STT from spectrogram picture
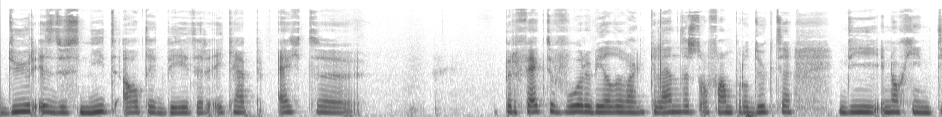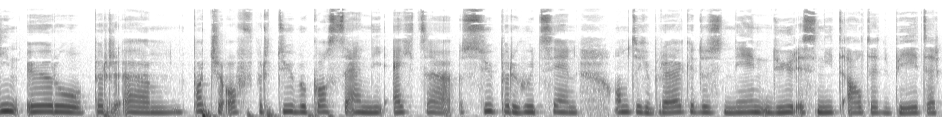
duur is dus niet altijd beter. Ik heb echt perfecte voorbeelden van cleansers of van producten die nog geen 10 euro per um, potje of per tube kosten en die echt eh, super goed zijn om te gebruiken. Dus nee, duur is niet altijd beter.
